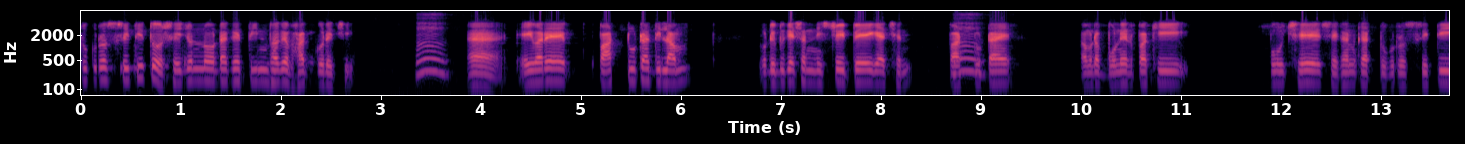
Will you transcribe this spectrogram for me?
টুকরো স্মৃতি তো সেই জন্য ওটাকে তিন ভাগে ভাগ করেছি। হুম। হ্যাঁ এইবারে পার্ট টুটা দিলাম নোটিফিকেশন নিশ্চয়ই পেয়ে গেছেন। পার্ট। টুটায় আমরা বনের পাখি পৌঁছে সেখানকার টুকরো স্মৃতি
